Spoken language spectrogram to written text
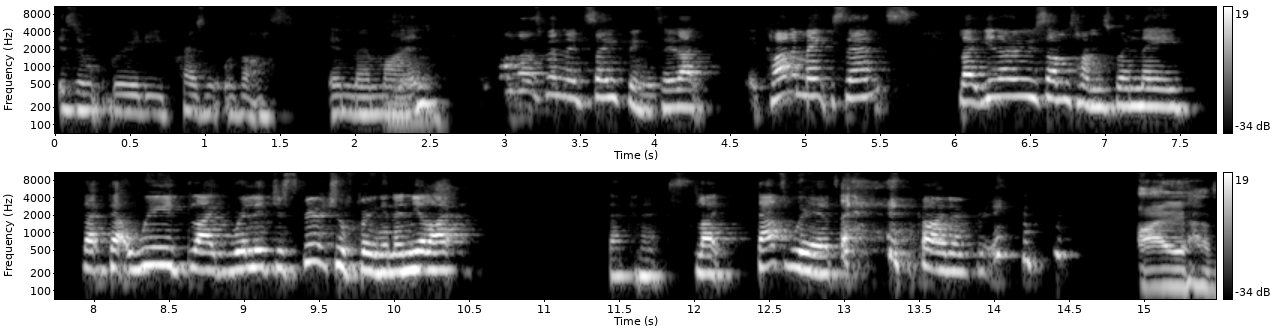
isn't really present with us in their mind. But Sometimes when they'd say things, they like it kind of makes sense. Like you know, sometimes when they like that weird like religious spiritual thing, and then you're like, that connects. Like that's weird, kind of thing. I have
